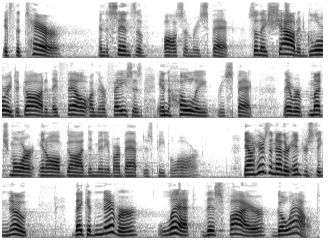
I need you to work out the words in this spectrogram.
It's the terror and the sense of awesome respect. So they shouted glory to God and they fell on their faces in holy respect. They were much more in awe of God than many of our Baptist people are. Now, here's another interesting note. They could never let this fire go out.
